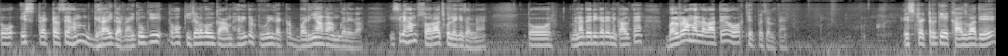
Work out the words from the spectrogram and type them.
तो इस ट्रैक्टर से हम घिराई कर रहे हैं, क्योंकि देखो तो कीचड़ का कोई काम है नहीं तो टू व्हील ट्रैक्टर बढ़िया काम करेगा। इसलिए हम स्वराज को लेके चल रहे हैं। तो बिना देरी करे निकालते हैं, बलराम हल लगाते हैं और खेत पर चलते हैं। इस ट्रैक्टर की एक खास बात ये,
